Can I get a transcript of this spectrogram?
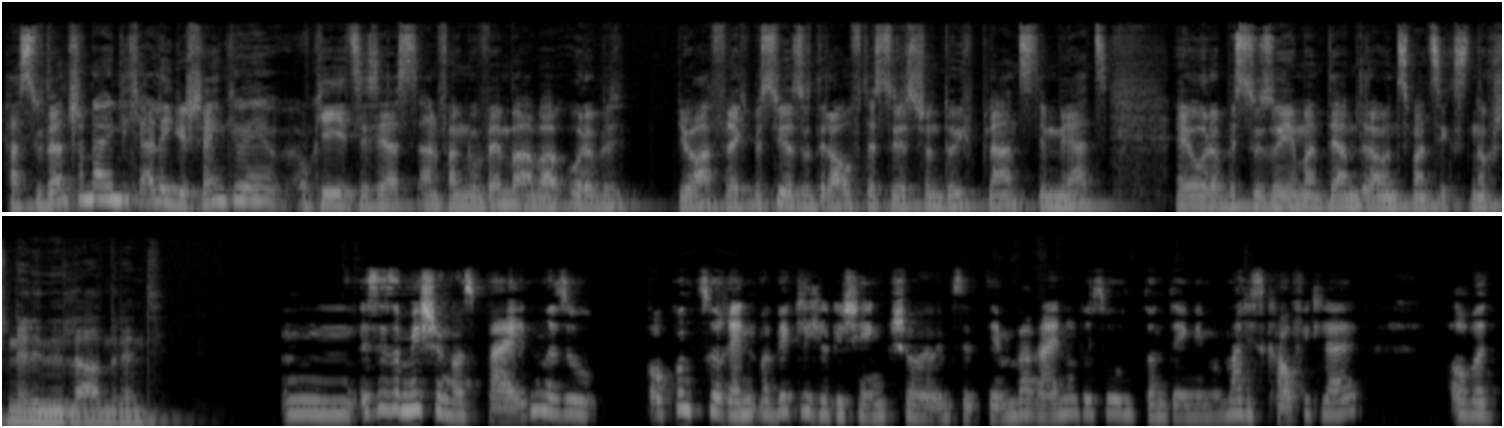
Hast du dann schon eigentlich alle Geschenke? Okay, jetzt ist erst Anfang November, aber oder ja, vielleicht bist du ja so drauf, dass du das schon durchplanst im März. Äh, oder bist du so jemand, der am 23. noch schnell in den Laden rennt? Mm, es ist eine Mischung aus beiden. Also ab und zu rennt man wirklich ein Geschenk schon im September rein oder so und dann denke ich mir, das kaufe ich gleich. Aber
